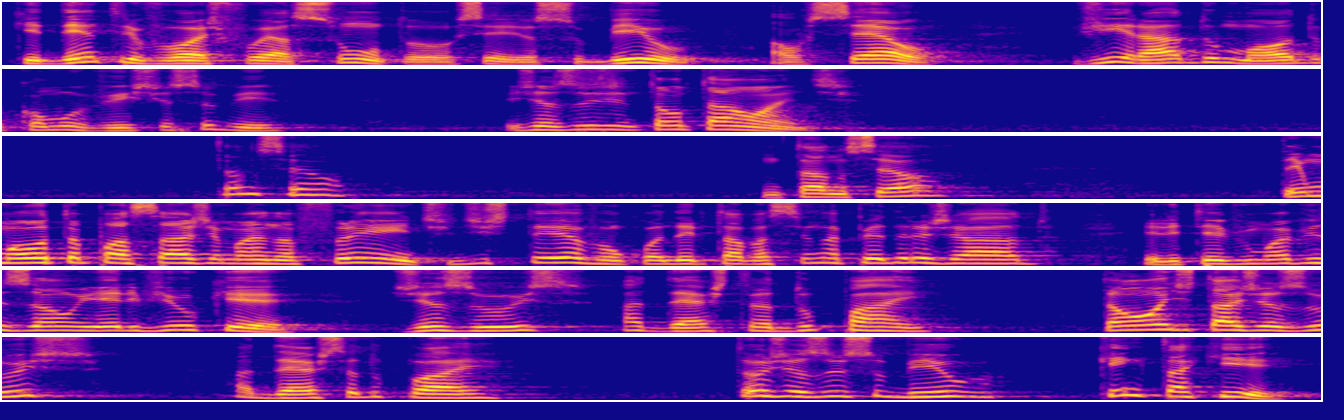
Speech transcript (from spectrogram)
que dentre vós foi assunto, ou seja, subiu ao céu, virá do modo como viste subir. E Jesus então está onde? Está no céu. Não está no céu? Tem uma outra passagem mais na frente de Estevão, quando ele estava sendo apedrejado. Ele teve uma visão e ele viu o quê? Jesus à destra do Pai. Então, onde está Jesus? À destra do Pai. Então, Jesus subiu. Quem está aqui?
